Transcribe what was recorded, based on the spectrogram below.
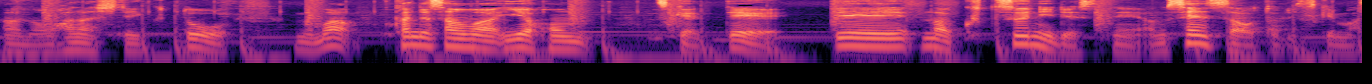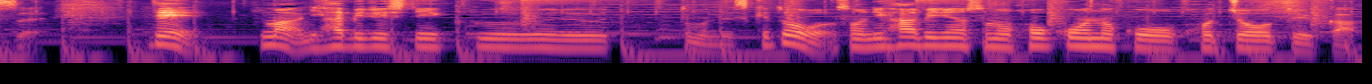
あのお話していくと、まあ、患者さんはイヤホンつけて、で、まあ、靴にですね、あのセンサーを取り付けます。で、まあ、リハビリしていくと思うんですけど、そのリハビリのその方向のこう補聴というか、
